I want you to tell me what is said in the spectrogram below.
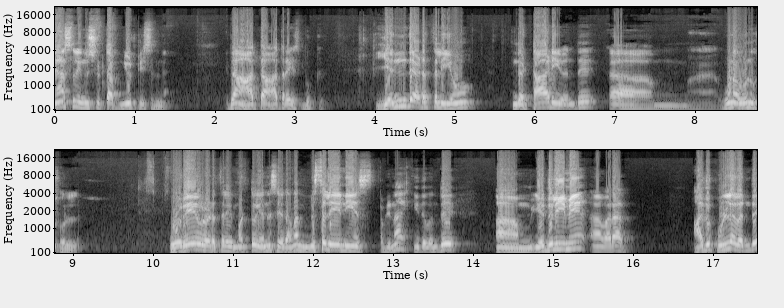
நேஷனல் இன்ஸ்டியூட் ஆஃப் நியூட்ரிஷனுங்க இதான் ஆத்தா ஆத்தரைஸ் புக்கு எந்த இடத்துலையும் இந்த டாடி வந்து உணவுன்னு சொல்லல. ஒரே ஒரு இடத்துல மட்டும் என்ன செய்கிறாங்கன்னா மிசலேனியஸ் அப்படின்னா இது வந்து எதுலேயுமே வராது. அதுக்குள்ளே வந்து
